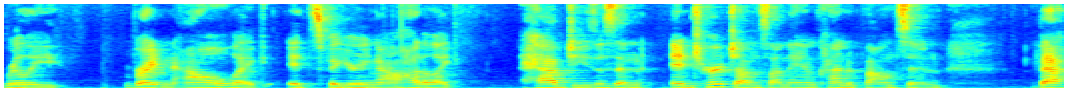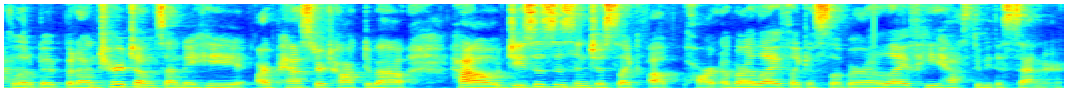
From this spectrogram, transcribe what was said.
really, right now, like it's figuring out how to like have Jesus and in church on Sunday. I'm kind of bouncing back a little bit, but on church on Sunday, he our pastor talked about how Jesus isn't just like a part of our life, like a sliver of our life. He has to be the center.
